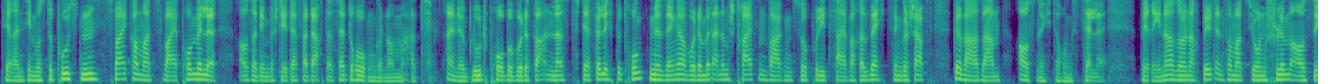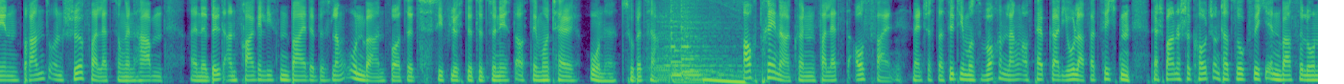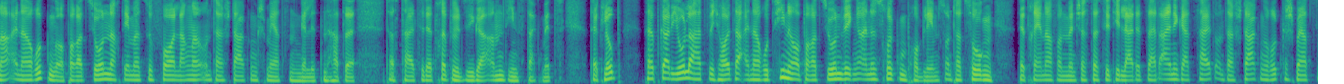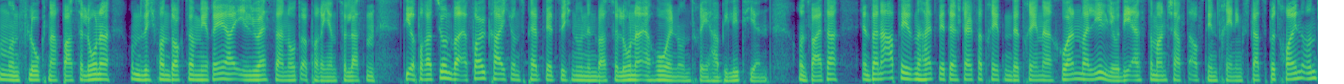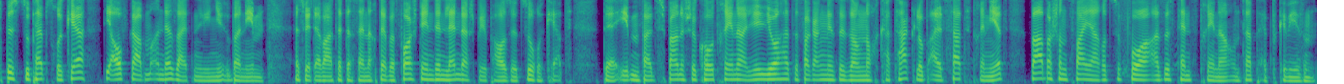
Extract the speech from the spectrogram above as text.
Terenzi musste pusten, 2,2 Promille. Außerdem besteht der Verdacht, dass er Drogen genommen hat. Eine Blutprobe wurde veranlasst. Der völlig betrunkene Sänger wurde mit einem Streifenwagen zur Polizeiwache 16 geschafft. Gewahrsam, Ausnüchterungszelle. Verena soll nach Bildinformationen schlimm aussehen, Brand- und Schürfverletzungen haben. Eine Bildanfrage ließen beide bislang unbeantwortet. Sie flüchtete zunächst aus dem Hotel, ohne zu bezahlen. Auch Trainer können verletzt ausfallen. Manchester City muss wochenlang auf Pep Guardiola verzichten. Der spanische Coach unterzog sich in Barcelona einer Rückenoperation, nachdem er zuvor lange unter starken Schmerzen gelitten hatte. Das teilte der Trippelsieger am Dienstag mit. Der Club Pep Guardiola hat sich heute einer Routineoperation wegen eines Rückenproblems unterzogen. Der Trainer von Manchester City leidet seit einiger Zeit unter starken Rückenschmerzen und flog nach Barcelona, um sich von Dr. Mireia Iluesa notoperieren zu lassen. Die Operation war erfolgreich erfolgreich und Pep wird sich nun in Barcelona erholen und rehabilitieren. Und weiter, in seiner Abwesenheit wird der stellvertretende Trainer Juan Malillo die erste Mannschaft auf dem Trainingsplatz betreuen und bis zu Peps Rückkehr die Aufgaben an der Seitenlinie übernehmen. Es wird erwartet, dass er nach der bevorstehenden Länderspielpause zurückkehrt. Der ebenfalls spanische Co-Trainer Lillo hatte vergangene Saison noch Katar-Club Al-Sad trainiert, war aber schon zwei Jahre zuvor Assistenztrainer unter Pep gewesen.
